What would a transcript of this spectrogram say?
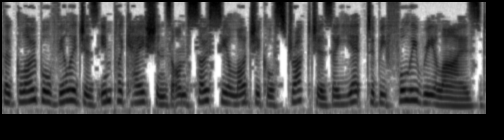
The global village's implications on sociological structures are yet to be fully realized.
